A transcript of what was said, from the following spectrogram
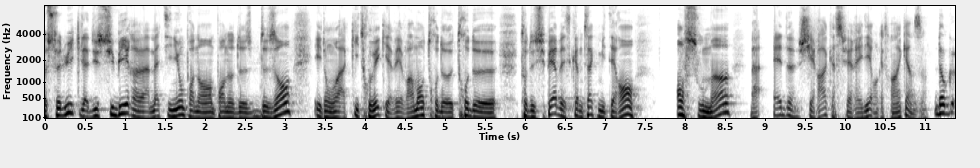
celui qu'il a dû subir à Matignon pendant, pendant deux, ans et dont, à qui trouvait qu'il y avait vraiment trop de, trop de, trop de superbes. Et c'est comme ça que Mitterrand, en sous-main, bah, aide Chirac à se faire élire en 95. Donc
